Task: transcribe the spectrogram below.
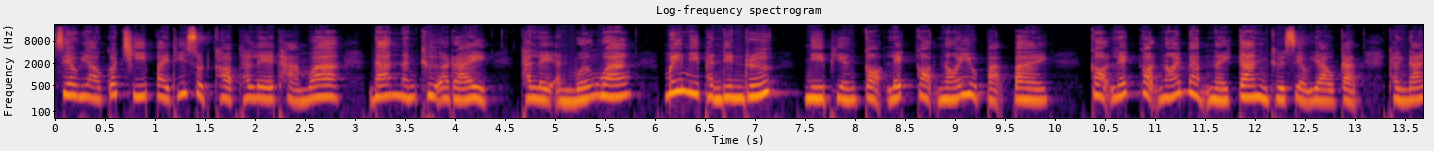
เซียวยาวก็ชี้ไปที่สุดขอบทะเลถามว่า ด้านนั้นคืออะไร ทะเลอันเวิ้งว้าง ไม่มีแผ่นดินหรือ มีเพียงเกาะเล็กเกาะน้อยอยู่ปะปาย เกาะเล็กเกาะน้อยแบบไหนกัน คือเสี่ยวยาวกับทางด้าน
